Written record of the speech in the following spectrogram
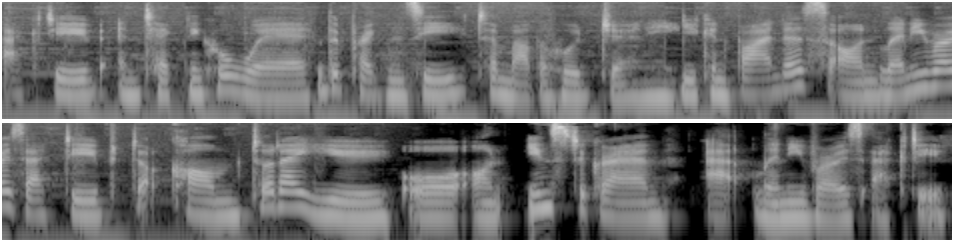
active, and technical wear for the pregnancy to motherhood journey. You can find us on lennyroseactive.com.au or on Instagram at Lenny Rose Active.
